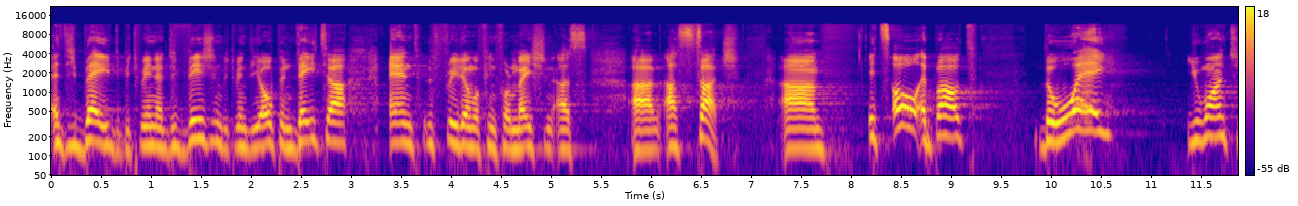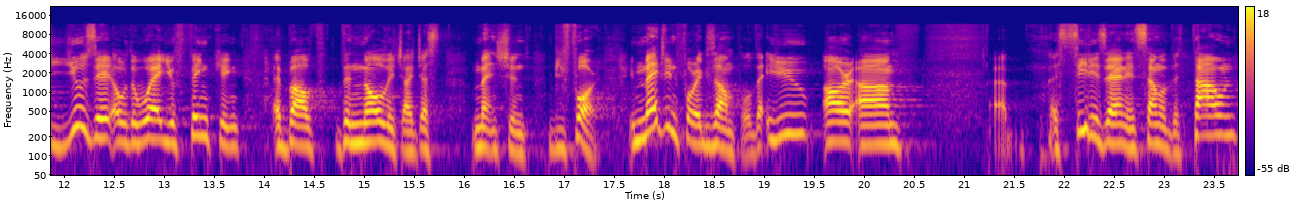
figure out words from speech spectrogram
a debate between a division between the open data and the freedom of information as, uh, as such. Um, it's all about the way you want to use it or the way you're thinking about the knowledge I just mentioned before. Imagine, for example, that you are um, a citizen in some of the town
